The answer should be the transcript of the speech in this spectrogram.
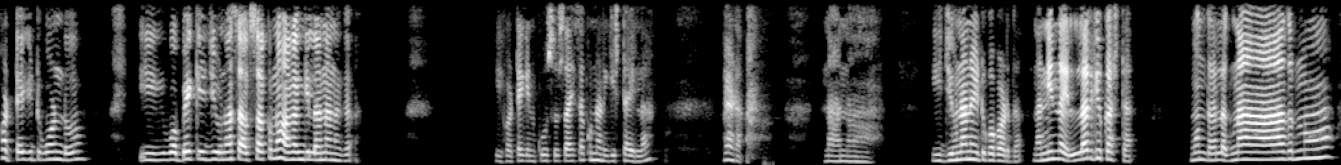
ಹೊಟ್ಟೆಗಿಟ್ಕೊಂಡು ಈ ಒಬ್ಬಕ್ಕೆ ಜೀವನ ಸಾಗ್ಸಾಕು ಆಗಂಗಿಲ್ಲ ನನಗೆ. ಈ ಹೊಟ್ಟೆಗಿನ ಕೂಸು ಸಾಯ್ಸಾಕು ನನಗೆ ಇಷ್ಟ ಇಲ್ಲ. ಬೇಡ. ನಾನು ಈ ಜೀವನನ ಇಟ್ಕೋಬಾರ್ದು. ನನ್ನಿಂದ ಎಲ್ಲರಿಗೂ ಕಷ್ಟ. ಮುಂದೆ ಲಗ್ನ ಆದ್ರೂ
